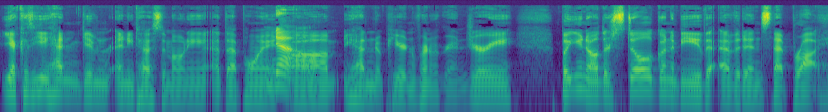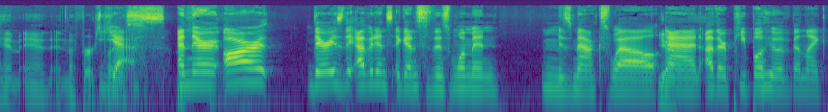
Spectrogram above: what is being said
Yeah, because he hadn't given any testimony at that point. No. Um, he hadn't appeared in front of a grand jury. But, you know, there's still going to be the evidence that brought him in in the first place. Yes. And there are there is the evidence against this woman, Ms. Maxwell, Yeah. and other people who have been like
